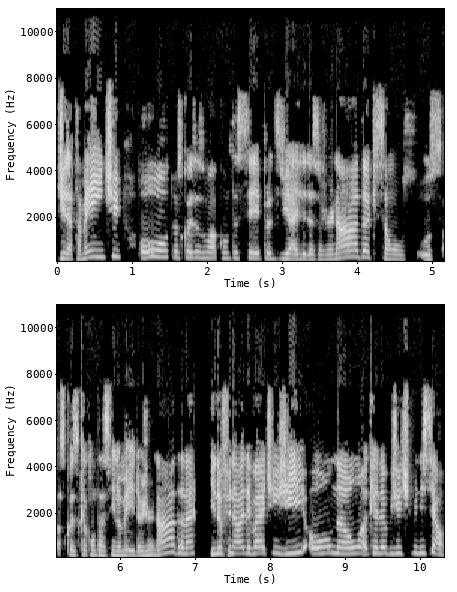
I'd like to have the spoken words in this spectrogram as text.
diretamente, ou outras coisas vão acontecer para desviar ele dessa jornada, que são os, os, as coisas que acontecem no meio da jornada, né? E no final ele vai atingir ou não aquele objetivo inicial.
